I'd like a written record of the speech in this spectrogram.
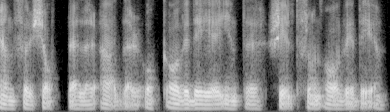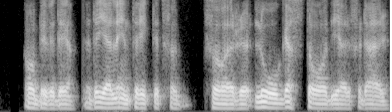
än för CHOP eller OTHER och AVD är inte skilt från AVD. ABVD. Det gäller inte riktigt för, för låga stadier för där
